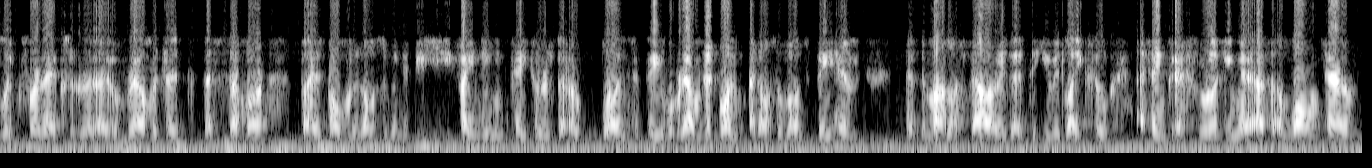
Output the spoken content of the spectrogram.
look for an exit out of Real Madrid this summer. But his problem is also going to be finding takers that are willing to pay what Real Madrid want and also willing to pay him the, the salary that, that he would like. So I think if we're looking at a, a long term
